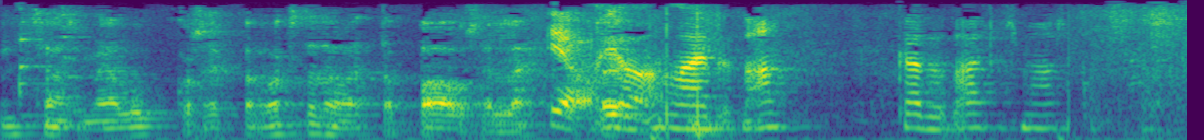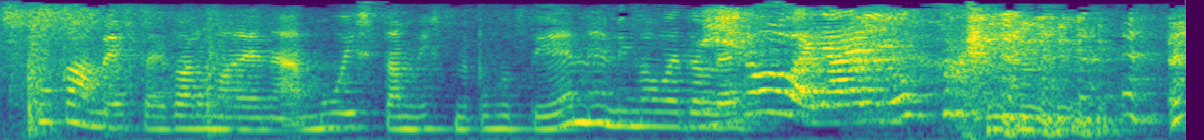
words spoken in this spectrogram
Nyt se on se meidän lukkoseppä. Voiko tätä laittaa pauselle? Joo, Joo laitetaan. Katsotaan, jos mä Kukaan meistä ei varmaan enää muista, mistä me puhuttiin ennen, niin mä voin tälleen... Minulla jäi juttu!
